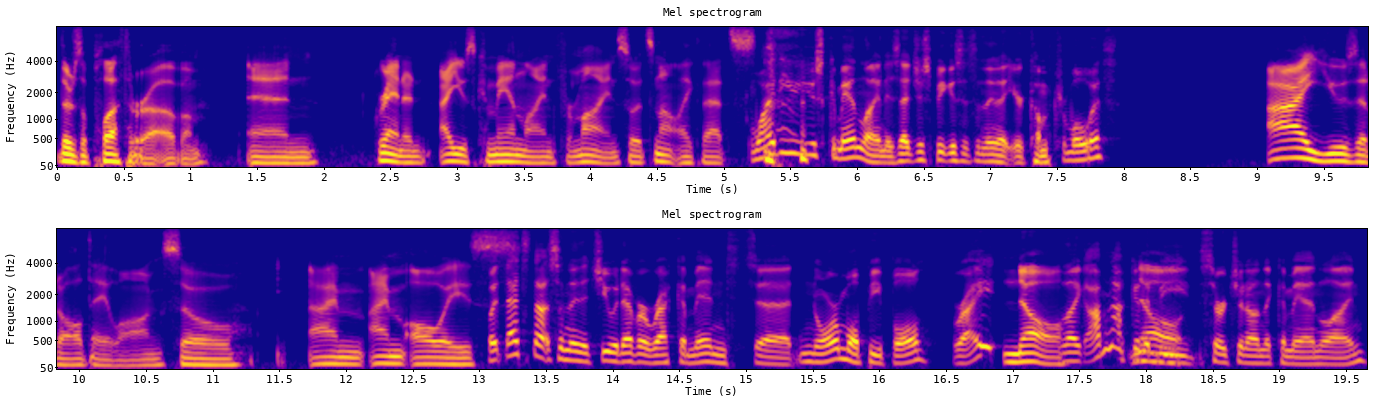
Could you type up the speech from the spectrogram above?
there's a plethora of them. And granted, I use command line for mine, so it's not like that's why do you use command line is that just because it's something that you're comfortable with I use it all day long, so I'm I'm always but that's not something that you would ever recommend to normal people right no like i'm not going to No. be searching on the command line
